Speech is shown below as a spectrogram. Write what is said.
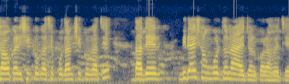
সহকারী শিক্ষক আছে, প্রধান শিক্ষক আছে, তাদের বিদায় সংবর্ধনা আয়োজন করা হয়েছে।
